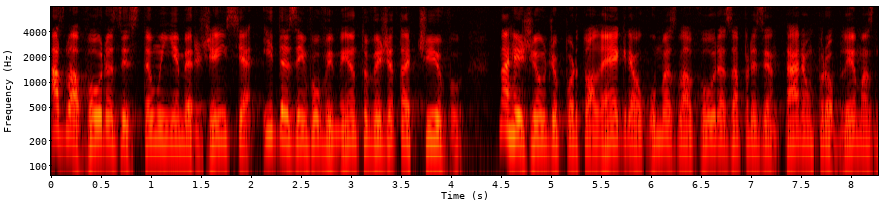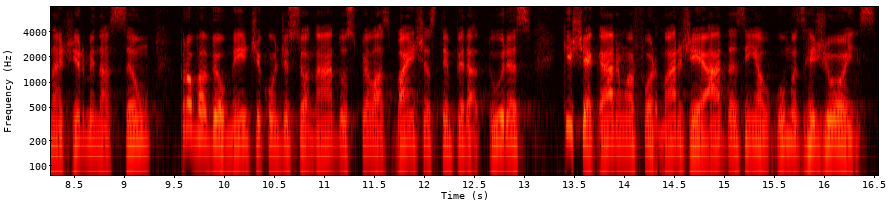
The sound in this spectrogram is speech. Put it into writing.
As lavouras estão em emergência e desenvolvimento vegetativo. Na região de Porto Alegre, algumas lavouras apresentaram problemas na germinação, provavelmente condicionados pelas baixas temperaturas que chegaram a formar geadas em algumas regiões.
